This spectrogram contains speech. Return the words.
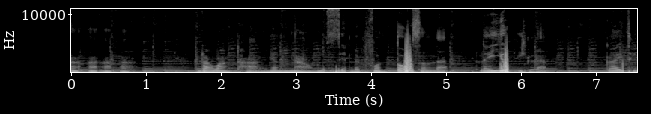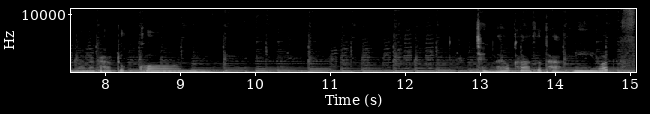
อะอะอะอะ ระหว่างทางยังหนาวไม่เสร็จเลยฝนตกซะแล้วและหยุดอีกแล้ว ใกล้ถึงแล้วนะคะทุกคน ถึงแล้วค่ะสถานีรถไฟ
